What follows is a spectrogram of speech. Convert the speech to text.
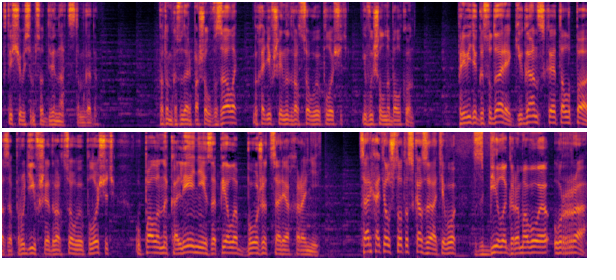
в 1812 году. Потом государь пошел в залы, выходившие на Дворцовую площадь, и вышел на балкон. При виде государя гигантская толпа, запрудившая Дворцовую площадь, упала на колени и запела «Боже, царя храни». Царь хотел что-то сказать, его сбило громовое «Ура!»,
